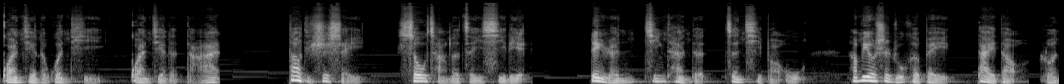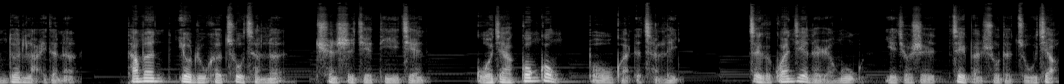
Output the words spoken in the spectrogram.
关键的问题、关键的答案：到底是谁收藏了这一系列令人惊叹的珍奇宝物？他们又是如何被带到伦敦来的呢？他们又如何促成了全世界第一间国家公共博物馆的成立？这个关键的人物，也就是这本书的主角，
